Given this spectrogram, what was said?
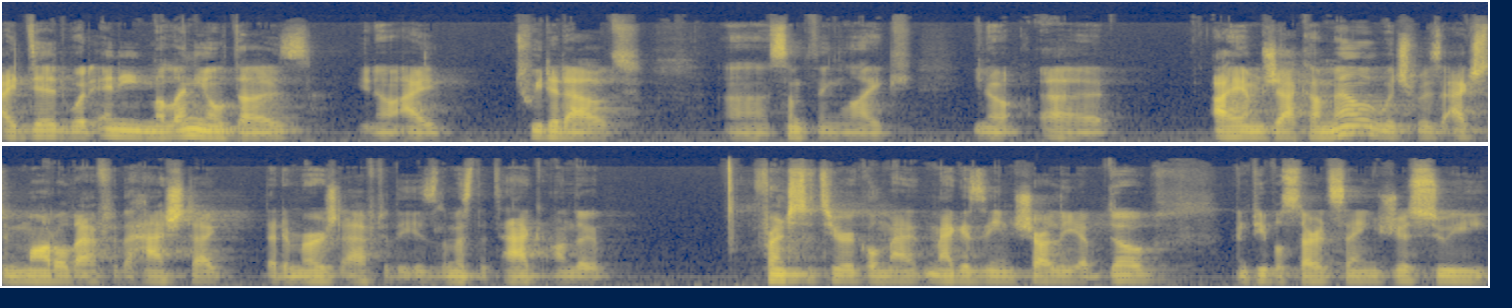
I did what any millennial does. You know, I tweeted out uh, something like, you know, uh, I am Jacques Hamel, which was actually modeled after the hashtag that emerged after the Islamist attack on the French satirical ma magazine Charlie Hebdo. And people started saying, Je suis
